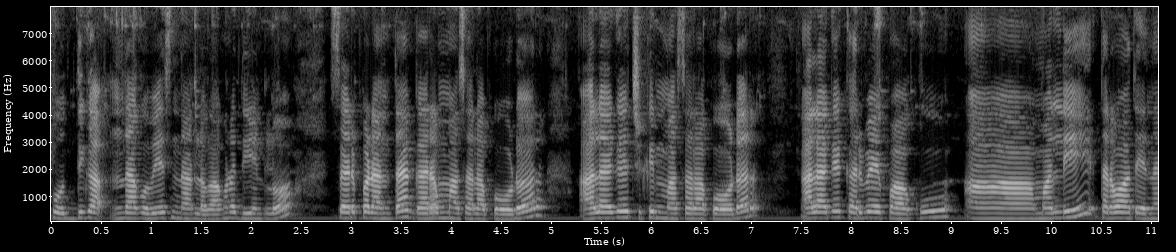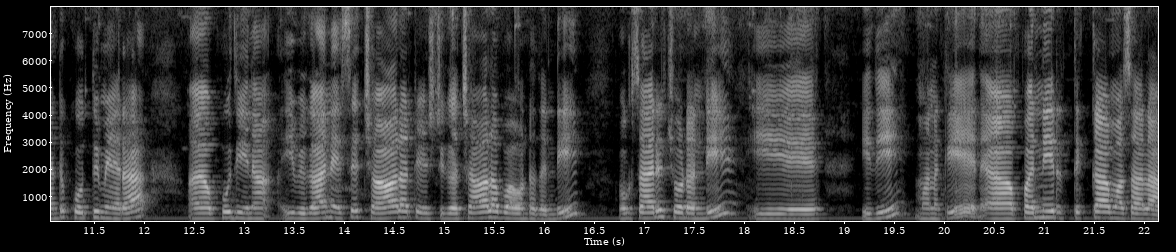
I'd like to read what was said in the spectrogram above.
కొద్దిగా ఇందాక వేసిన దాంట్లో కాకుండా దీంట్లో సరిపడంత గరం మసాలా పౌడర్ అలాగే చికెన్ మసాలా పౌడర్ అలాగే కరివేపాకు మళ్ళీ తర్వాత ఏంటంటే కొత్తిమీర పుదీనా ఇవి కానీ వేస్తే చాలా టేస్టీగా చాలా బాగుంటుందండి. ఒకసారి చూడండి. ఈ ఇది మనకి పన్నీర్ టిక్కా మసాలా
